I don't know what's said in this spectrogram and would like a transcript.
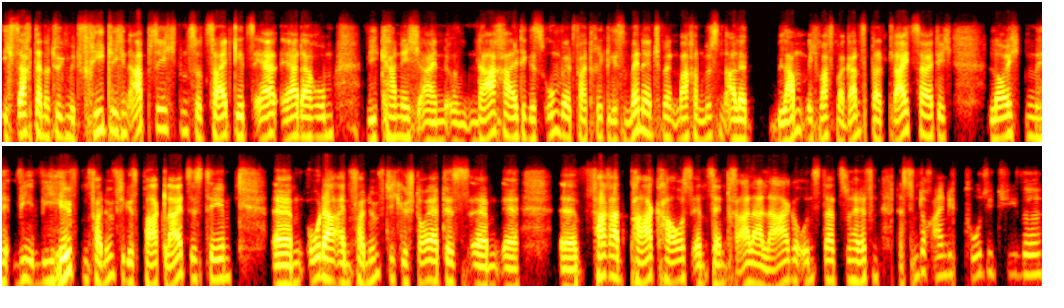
ich sage da natürlich mit friedlichen Absichten. Zurzeit geht es eher, eher, darum, wie kann ich ein ähm, nachhaltiges, umweltverträgliches Management machen? Müssen alle Lampen, ich mache es mal ganz platt, gleichzeitig leuchten? Wie, wie hilft ein vernünftiges Parkleitsystem ähm, oder ein vernünftig gesteuertes ähm, äh, äh, Fahrradparkhaus in zentraler Lage uns da zu helfen? Das sind doch eigentlich positive,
